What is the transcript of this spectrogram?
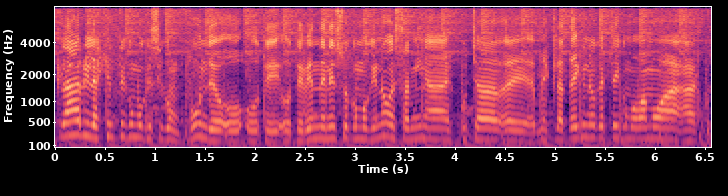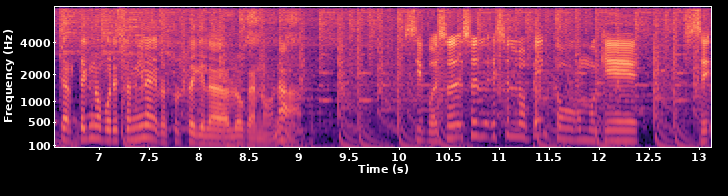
Claro, y la gente como que se confunde o, o te, o te venden eso como que no, esa mina escucha eh, mezcla tecno, ¿cachai? Como vamos a, a escuchar tecno por esa mina y resulta que la loca no, nada. Sí, pues eso, eso, eso es lo pen, como, como que se-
